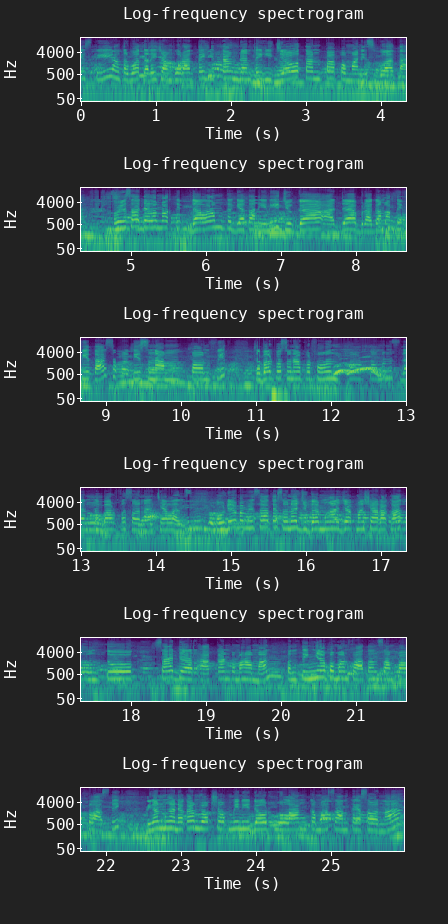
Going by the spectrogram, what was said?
ice tea yang terbuat dari campuran teh hitam dan teh hijau tanpa pemanis buatan. Pemirsa dalam aktif dalam kegiatan ini juga ada beragam aktivitas seperti senam pound fit, tebar pesona performance dan tebar pesona challenge. Kemudian pemirsa Tesona juga mengajak masyarakat untuk sadar akan pemahaman pentingnya pemanfaatan sampah plastik dengan mengadakan workshop mini daur ulang kemasan Tesona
